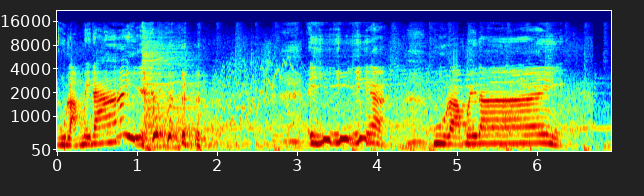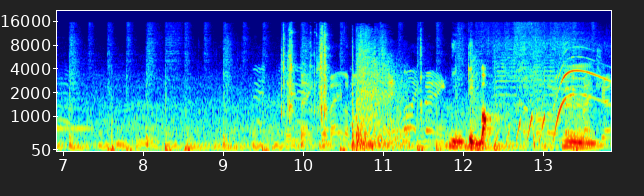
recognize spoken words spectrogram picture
กูรับไม่ได้ ไอ้เหี้ยกูรับไม่ได้ Teammates available. It might be. ยิงติดบล็อก But following Hmm. deflection,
